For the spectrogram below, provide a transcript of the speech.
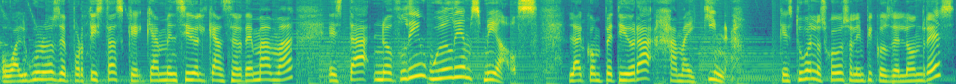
o algunos deportistas que, que han vencido el cáncer de mama. Está Novlin Williams Mills, la competidora jamaiquina que estuvo en los Juegos Olímpicos de Londres.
